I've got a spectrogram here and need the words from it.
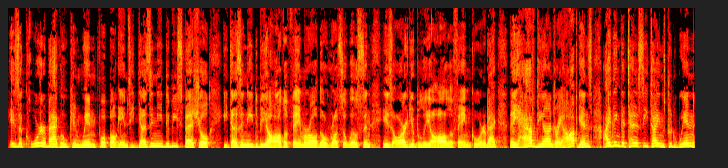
is a quarterback who can win football games. He doesn't need to be special. He doesn't need to be a Hall of Famer, although Russell Wilson is arguably a Hall of Fame quarterback. They have DeAndre Hopkins. I think the Tennessee Titans could win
